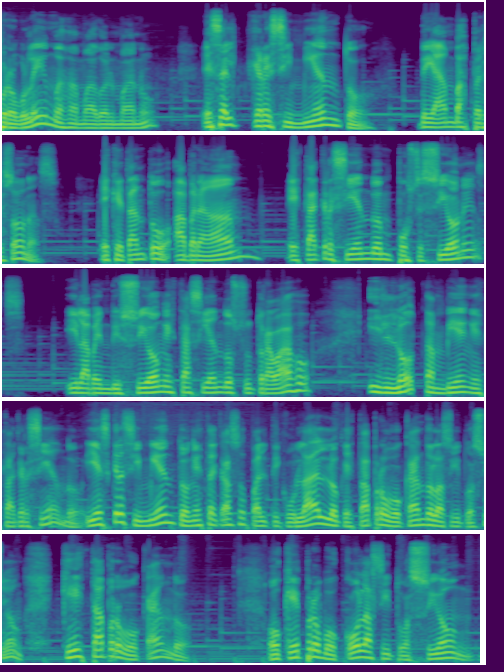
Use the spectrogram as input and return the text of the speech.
problemas, amado hermano, es el crecimiento de ambas personas. Es que tanto Abraham está creciendo en posesiones y la bendición está haciendo su trabajo, y Lot también está creciendo. Y es crecimiento en este caso particular lo que está provocando la situación. ¿Qué está provocando? ¿O qué provocó la situación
